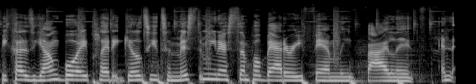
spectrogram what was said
because YoungBoy pleaded guilty to misdemeanor simple battery family violence. And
